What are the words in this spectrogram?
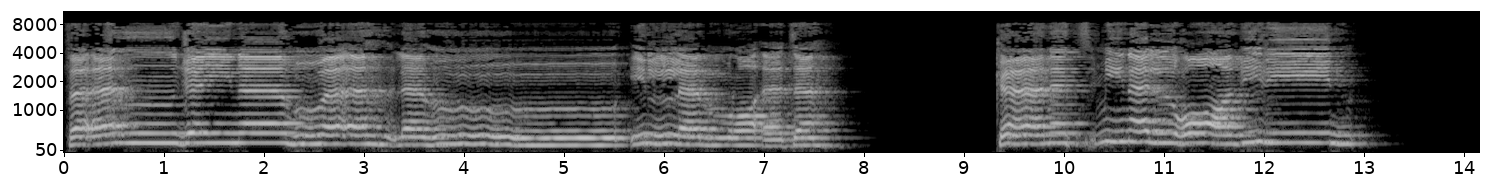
فأنجيناه وأهله إلا امرأته كانت من الغابرين.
